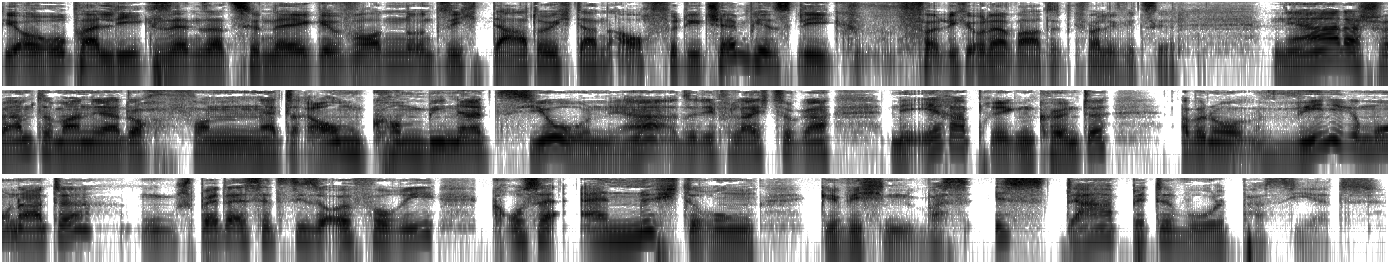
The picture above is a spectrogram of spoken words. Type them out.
die Europa League sensationell gewonnen und sich dadurch dann auch für die Champions League völlig unerwartet qualifiziert. Ja, da schwärmte man ja doch von einer Traumkombination, ja, also die vielleicht sogar eine Ära prägen könnte. Aber nur wenige Monate später ist jetzt diese Euphorie großer Ernüchterung gewichen. Was ist da bitte wohl passiert?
